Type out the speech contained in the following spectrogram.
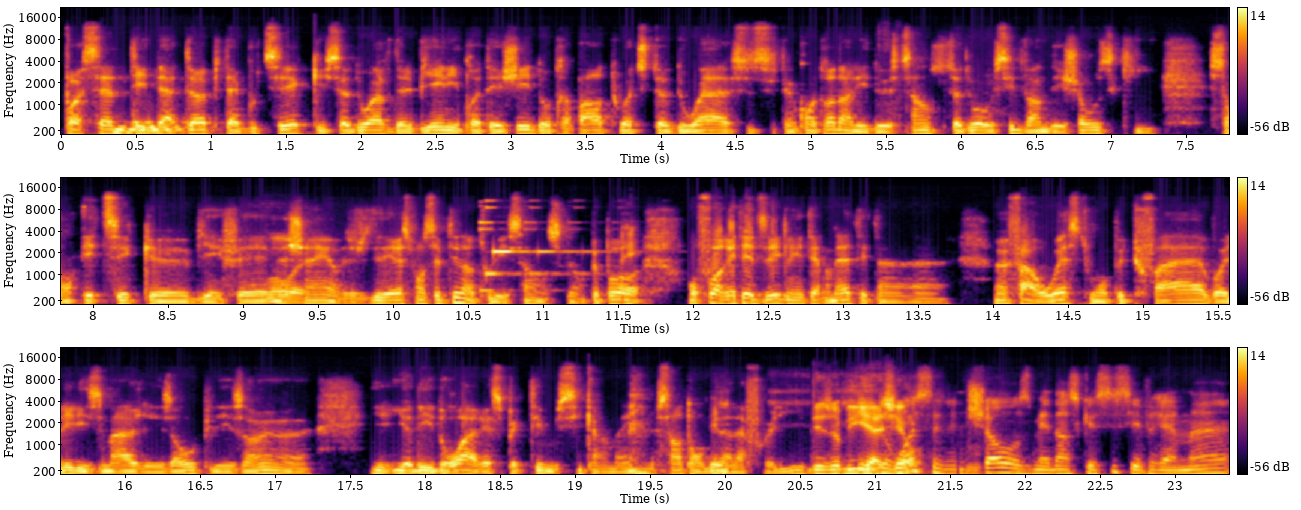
Possède tes datas puis ta boutique, ils se doivent de bien les protéger. D'autre part, toi, tu te dois, c'est- un contrat dans les deux sens, tu te dois aussi de vendre des choses qui sont éthiques, euh, bien faites, Ouais, machin. J'ai des responsabilités dans tous les sens. On peut pas, Ouais. on faut arrêter de dire que l'Internet est un, un Far West où on peut tout faire, voler les images des autres puis des uns. euh, Il y, a des droits à respecter aussi quand même, sans tomber dans la folie. Des Les obligations. droits, c'est une chose, mais dans ce cas-ci, c'est vraiment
